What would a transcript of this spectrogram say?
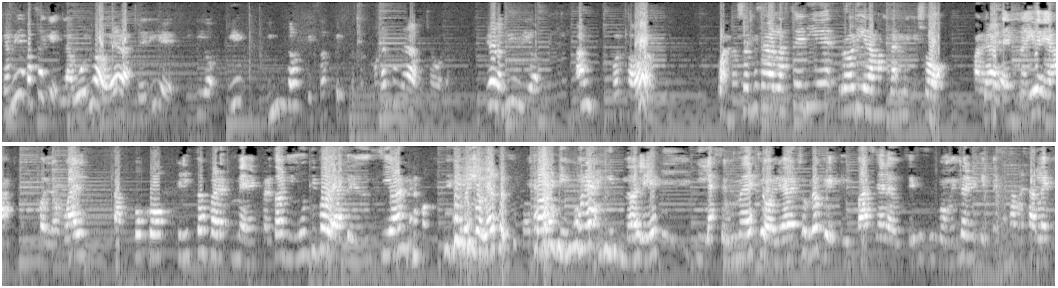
Que a mí me pasa que la vuelvo a ver a la serie y digo, qué lindo que sos Christopher. Como que antes me daba mucha bola. Y ahora y digo, ay, por favor. Cuando yo empecé a ver la serie, Rory era más grande que yo, para Claro. que se den una idea, con lo cual tampoco Christopher me despertó ningún tipo de atención No papá. de ninguna índole. Y la segunda vez que volví a ver, yo creo que el pase a la adultez es el momento en el que empezás a prestarle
